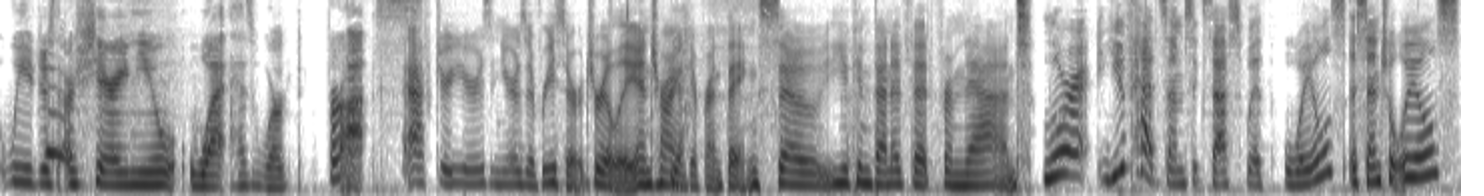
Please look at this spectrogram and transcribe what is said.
we just are sharing you what has worked for us. after years and years of research, really, and trying Yeah. different things. So you can benefit from that. Laura, you've had some success with oils, essential oils.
